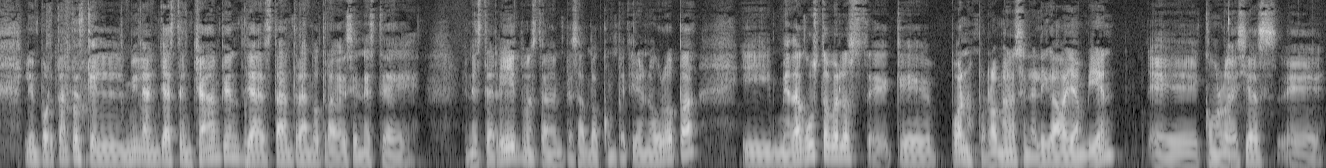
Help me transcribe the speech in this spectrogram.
Lo importante es que el Milan ya está en Champions, ya está entrando otra vez en este en este ritmo, está empezando a competir en Europa y me da gusto verlos eh, que, bueno, por lo menos en la liga vayan bien. Eh, como lo decías, eh,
